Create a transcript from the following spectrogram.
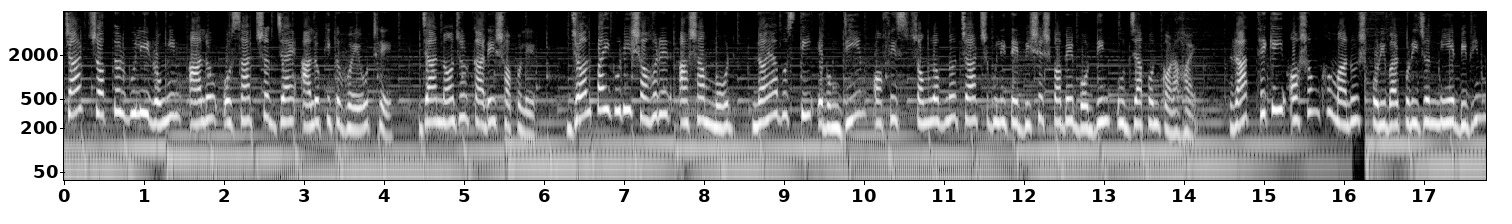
চার্চ চত্বরগুলি রঙিন আলো ও সাজসজ্জায় আলোকিত হয়ে ওঠে, যা নজর কাড়ে সকলের। জলপাইগুড়ি শহরের আসাম মোড়, নয়াবস্তি এবং ডিএম অফিস সংলগ্ন চার্চগুলিতে বিশেষভাবে বড়দিন উদযাপন করা হয়। রাত থেকেই অসংখ্য মানুষ পরিবার পরিজন নিয়ে বিভিন্ন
